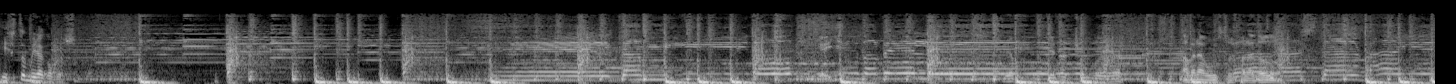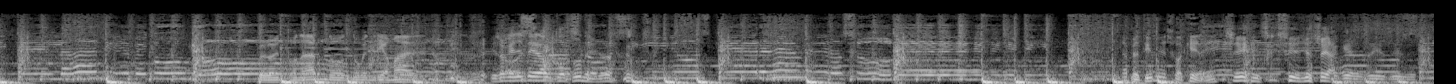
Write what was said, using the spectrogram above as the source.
Y esto mira cómo es. Habrá gustos para todo. Pero entonar no, no vendría mal también. Y eso que ya tiene autotune. ¿no? Niños quieren ver a su rey. Ah, pero tiene eso aquel, ¿eh? Sí, sí, sí, yo soy aquel, sí, sí, sí.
